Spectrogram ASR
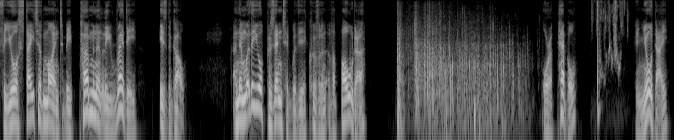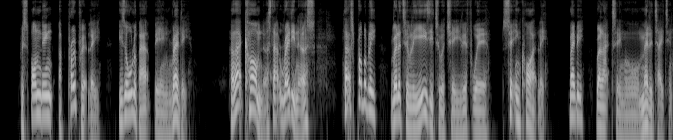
for your state of mind to be permanently ready is the goal. And then whether you're presented with the equivalent of a boulder or a pebble, in your day, responding appropriately is all about being ready. Now, that calmness, that readiness, that's probably relatively easy to achieve if we're sitting quietly, maybe relaxing or meditating.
